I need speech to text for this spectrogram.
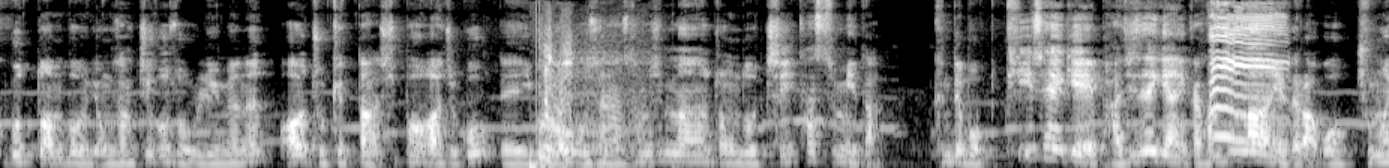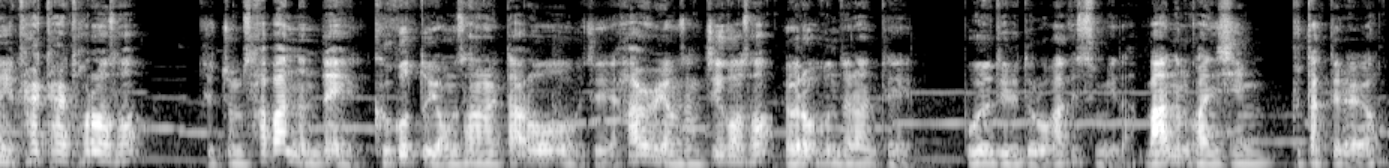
그것도 한번 영상 찍어서 올리면은 어 좋겠다 싶어가지고 네, 이번에 옷을 한 30만 원 정도치 샀습니다. 근데 뭐티 3개, 바지 3개 하니까 30만 원이더라고. 주머니 탈탈 털어서 이제 좀 사봤는데 그것도 영상을 따로 이제 하루 영상 찍어서 여러분들한테 보여드리도록 하겠습니다. 많은 관심 부탁드려요.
